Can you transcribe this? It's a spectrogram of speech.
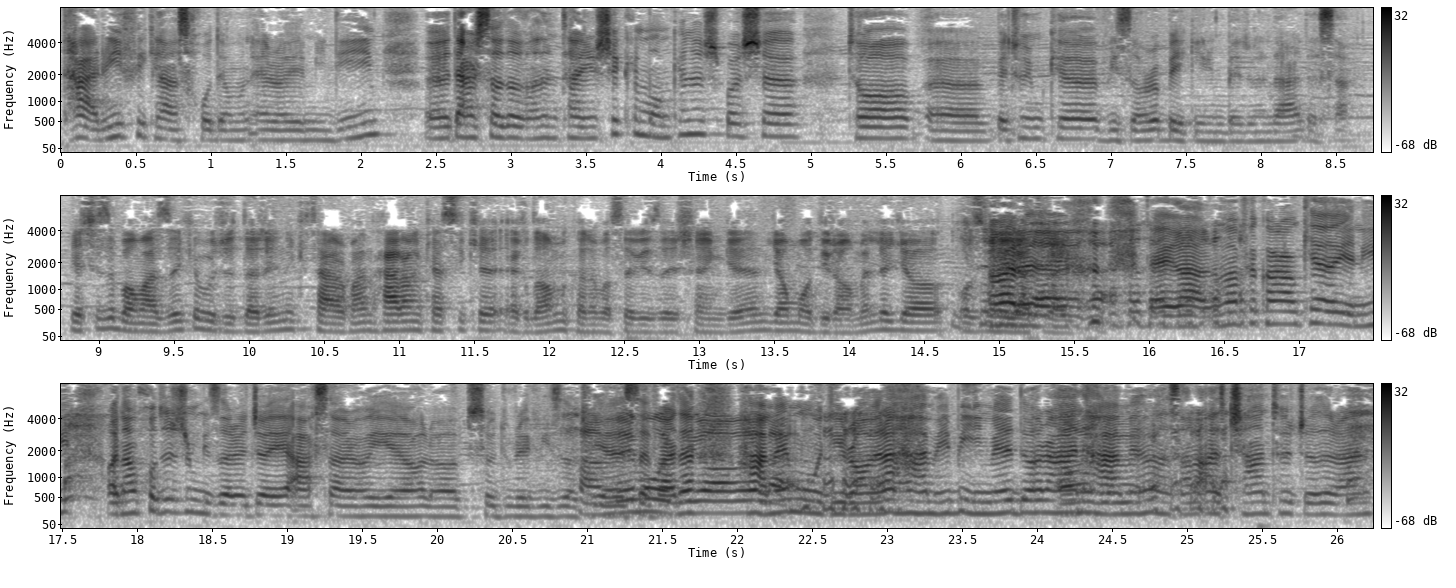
تعریفی که از خودمون ارائه میدیم در صادقانه ترین شکل ممکنش باشه تا بتونیم که ویزا رو بگیریم بدون دردسر. یه چیز با که وجود داره اینه که تقریبا هر آن کسی که اقدام می‌کنه واسه ویزای شنگن یا مدیر عامل یا عضو آره. دقیقاً. من فکر کنم که یعنی آدم خودش می‌ذاره جای افسرهای حالا صدور ویزا توی استفاده. همه مدیر عامل همه بیمه دارن آره. همه مثلا از چند تا جا دارن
